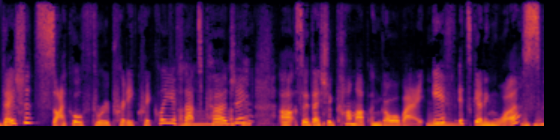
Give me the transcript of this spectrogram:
They should cycle through pretty quickly if Ah, that's purging. Uh, so they should come up and go away. If Mm. it's getting worse Mm-hmm.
